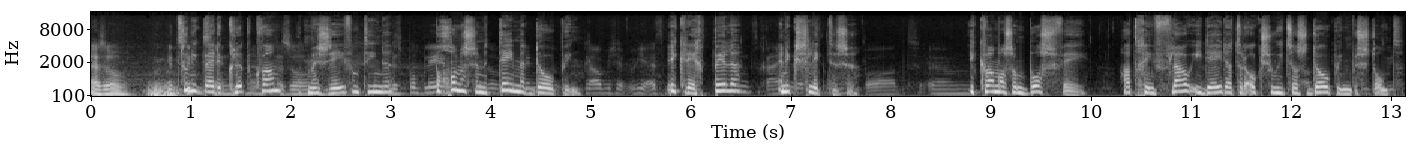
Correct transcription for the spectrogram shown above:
Also, Toen ik bij de club kwam, op mijn zeventiende, begonnen ze meteen met doping. Ik kreeg pillen en ik slikte ze. Ik kwam als een bosvee, had geen flauw idee dat er ook zoiets als doping bestond.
